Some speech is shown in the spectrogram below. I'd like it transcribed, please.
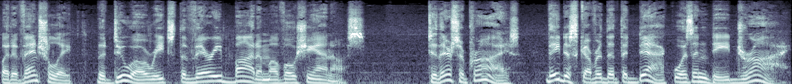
but eventually the duo reached the very bottom of Oceanos. To their surprise, they discovered that the deck was indeed dry.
